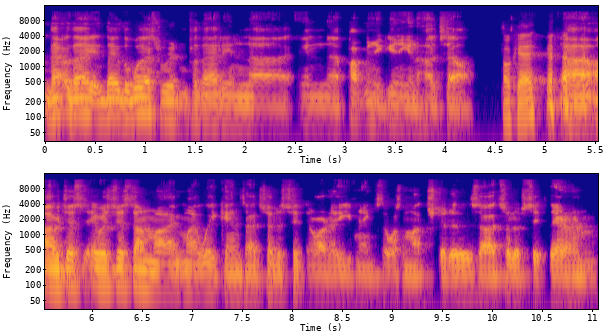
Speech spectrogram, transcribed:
that they they the words were written for that in uh, in uh, Papua New Guinea in a hotel. Okay. uh, I would just it was just on my my weekends. I'd sort of sit there on the evenings. There wasn't much to do, so I'd sort of sit there and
